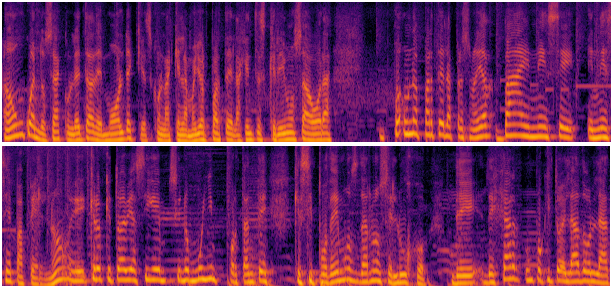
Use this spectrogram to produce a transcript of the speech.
aun cuando sea con letra de molde, que es con la que la mayor parte de la gente escribimos ahora, una parte de la personalidad va en ese, en ese papel, ¿no? Eh, creo que todavía sigue siendo muy importante que si podemos darnos el lujo de dejar un poquito de lado la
